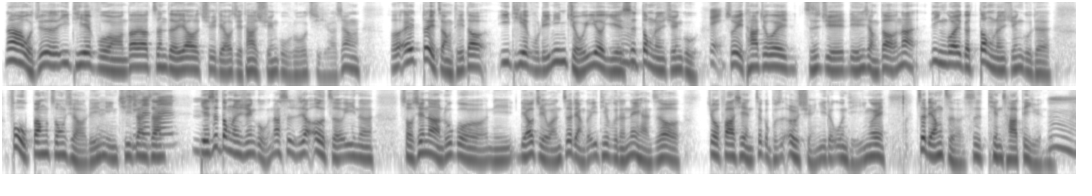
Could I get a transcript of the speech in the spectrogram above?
那我觉得 ETF 啊，大家真的要去了解它的选股逻辑了，像。说，哎，队长提到 ETF 零零九一二也是动能选股，嗯、对，所以他就会直觉联想到那另外一个动能选股的富邦中小零零七三三也是动能选股，那是不是要二择一呢？首先呢、啊，如果你了解完这两个 ETF 的内涵之后，就发现这个不是二选一的问题，因为这两者是天差地远的。嗯，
